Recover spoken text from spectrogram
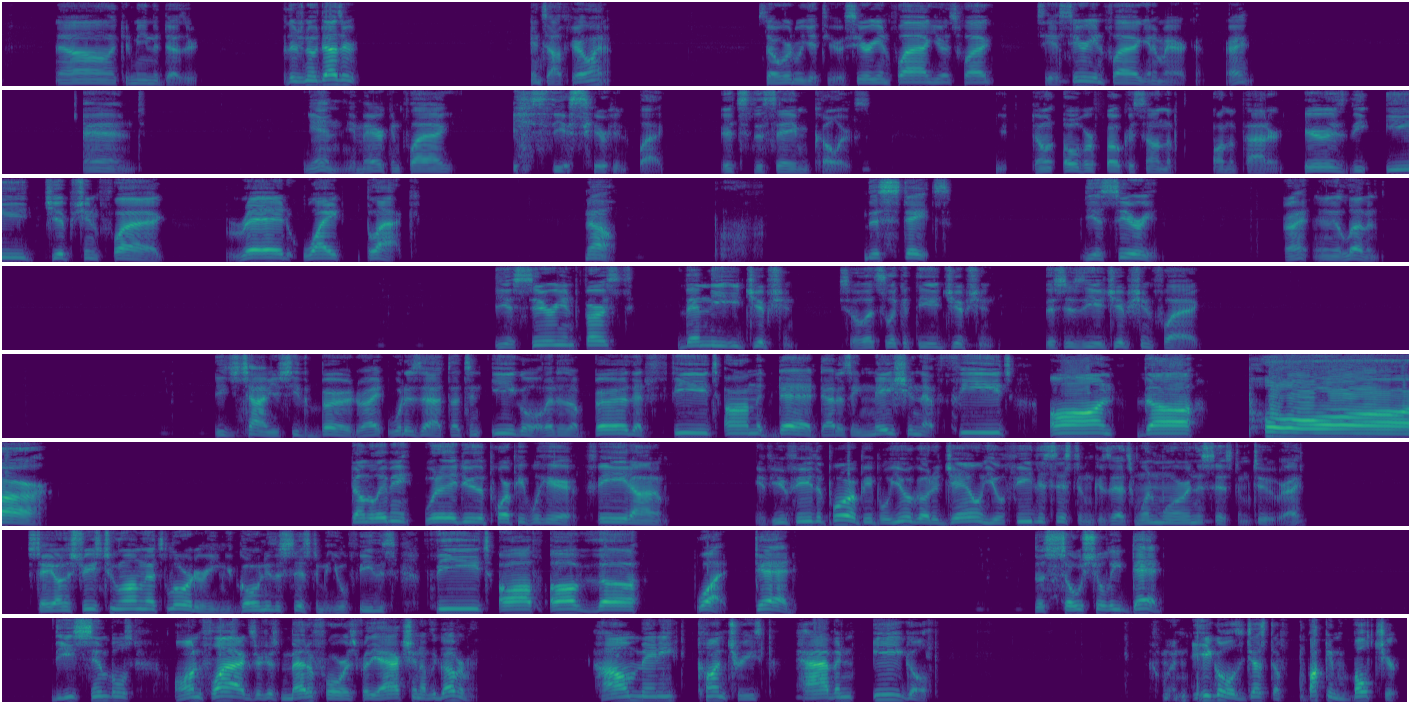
No, it could mean the desert. But there's no desert in South Carolina. So where do we get to? Assyrian flag, U.S. flag. See, Assyrian flag in America, right? And again, the American flag is the Assyrian flag. It's the same colors. You don't over focus on the on the pattern. Here is the Egyptian flag. Red, white, black. Now, this states the Assyrian, right, in 11. The Assyrian first, then the Egyptian. So let's look at the Egyptian. This is the Egyptian flag. Each time you see the bird, right? What is that? That's an eagle. That is a bird that feeds on the dead. That is a nation that feeds on the poor. Don't believe me? What do they do to the poor people here? Feed on them. If you feed the poor people, you'll go to jail and you'll feed the system because that's one more in the system, too, right? Stay on the streets too long, that's loitering. You're going to the system and you'll feed this feeds off of the what? Dead. The socially dead. These symbols on flags are just metaphors for the action of the government. How many countries have an eagle? An eagle is just a fucking vulture.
